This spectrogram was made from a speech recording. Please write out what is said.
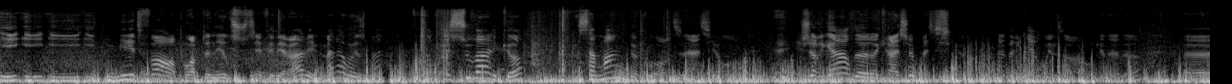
ils, ils, militent fort pour obtenir du soutien fédéral et malheureusement, c'est souvent le cas, ça manque de coordination. Je regarde le Chrysler Pacifica, fabriqué à Windsor, au Canada, euh,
